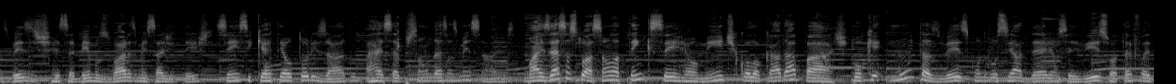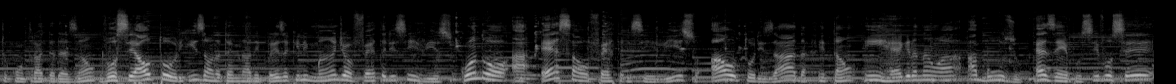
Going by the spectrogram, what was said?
Às vezes recebemos várias mensagens de texto sem sequer ter autorizado a recepção dessas mensagens. Mas essa situação ela tem que ser realmente colocada à parte, porque muitas vezes quando você adere a um serviço ou até feito um contrato de adesão, você autoriza uma determinada empresa que lhe mande a oferta de serviço. Quando há essa oferta de serviço autorizada, então em regra não há abuso. Exemplo, se você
